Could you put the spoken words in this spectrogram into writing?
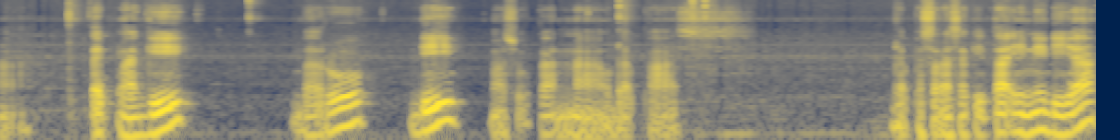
Nah, tap lagi baru dimasukkan nah udah pas udah pas rasa kita ini dia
